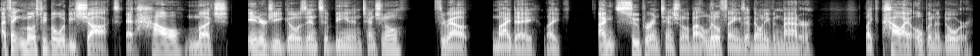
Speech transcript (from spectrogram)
I think most people would be shocked at how much energy goes into being intentional throughout my day. Like I'm super intentional about little things that don't even matter. Like how I open a door.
